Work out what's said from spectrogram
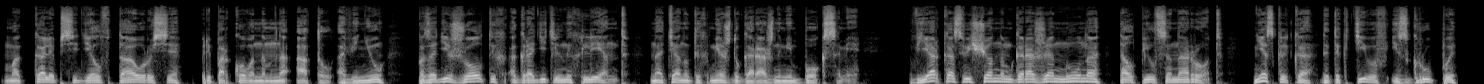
Маккалеб сидел в Таурусе, припаркованном на Аттл-авеню, позади желтых оградительных лент, натянутых между гаражными боксами. В ярко освещенном гараже Нуна толпился народ. Несколько детективов из группы,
